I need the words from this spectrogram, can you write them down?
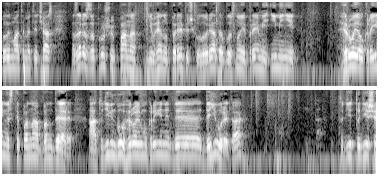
коли матимете час. А зараз запрошую пана Євгену Перепічку, лауреата обласної премії імені Героя України Степана Бандери. А тоді він був героєм України де, де Юри, так? Тоді, тоді ще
